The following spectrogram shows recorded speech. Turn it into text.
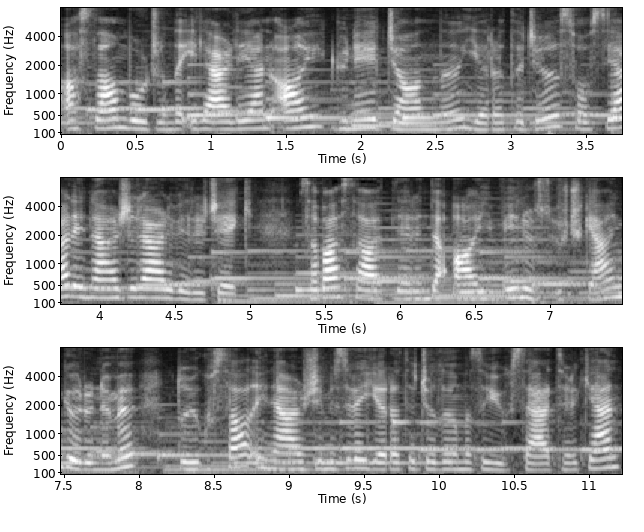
Aslan burcunda ilerleyen ay güne canlı, yaratıcı, sosyal enerjiler verecek. Sabah saatlerinde Ay-Venüs üçgen görünümü duygusal enerjimizi ve yaratıcılığımızı yükseltirken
